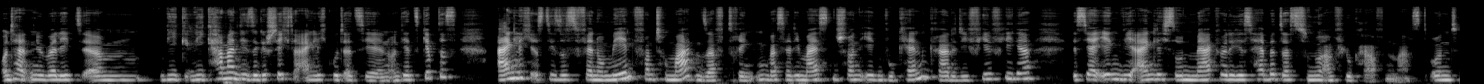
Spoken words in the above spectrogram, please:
und hatten überlegt, ähm, wie, wie kann man diese Geschichte eigentlich gut erzählen. Und jetzt gibt es, eigentlich ist dieses Phänomen von Tomatensaft trinken, was ja die meisten schon irgendwo kennen, gerade die Vielflieger, ist ja irgendwie eigentlich so ein merkwürdiges Habit, das du nur am Flughafen machst. Und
